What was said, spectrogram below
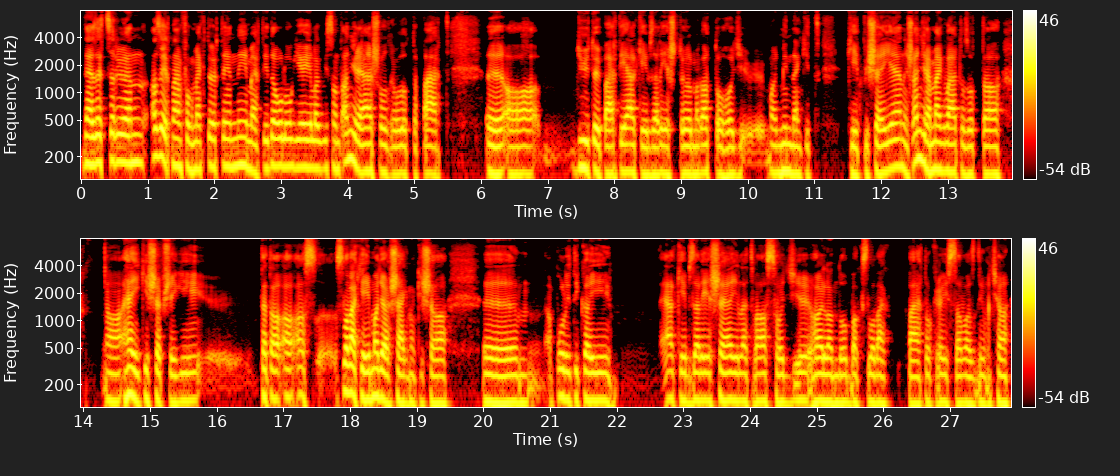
de ez egyszerűen azért nem fog megtörténni, mert ideológiailag viszont annyira elsodródott a párt a gyűjtőpárti elképzeléstől, meg attól, hogy majd mindenkit képviseljen, és annyira megváltozott a, a helyi kisebbségi, tehát a, a, a szlovákiai magyarságnak is a, a politikai elképzelése, illetve az, hogy hajlandóbbak szlovák pártokra is szavazni, hogyha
